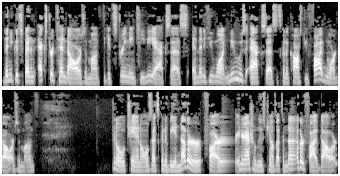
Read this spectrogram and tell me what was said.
Then you could spend an extra ten dollars a month to get streaming TV access, and then if you want news access, it's going to cost you five more dollars a month. Channels, that's going to be another five. International news channels, that's another five dollars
